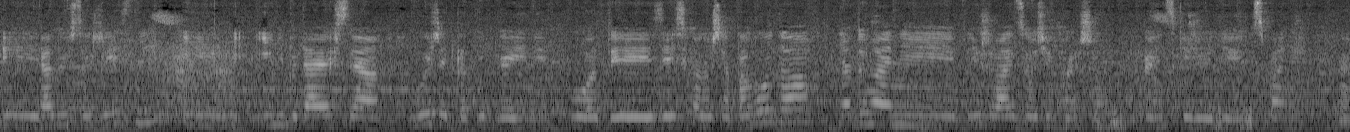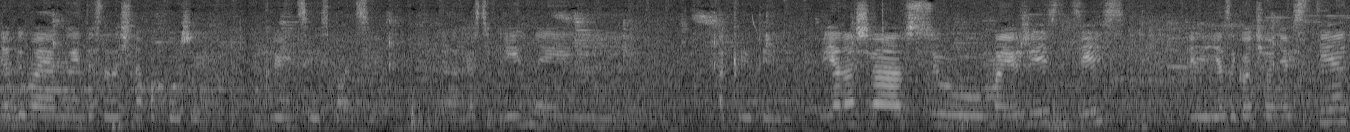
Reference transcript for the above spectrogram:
и радуешься жизни, и, и не пытаешься выжить, как в Украине. Вот, и здесь хорошая погода. Я думаю, они приживаются очень хорошо, украинские люди в Испании. Я думаю, мы достаточно похожи, украинцы и испанцы. Да, Гостеприимные и открытые. Я нашла всю мою жизнь здесь. И Я закончила университет,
